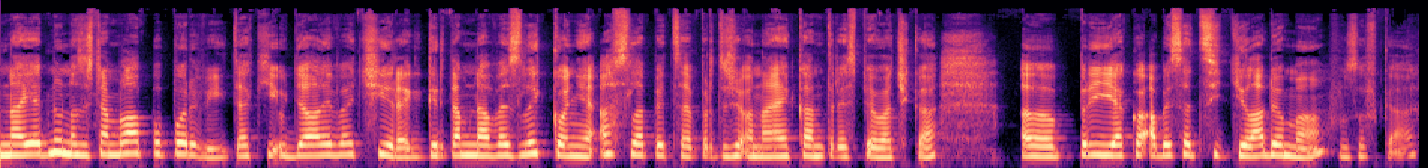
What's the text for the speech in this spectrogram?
na jednu noc, tam byla poprvé, tak jí udělali večírek, kdy tam navezli koně a slepice, protože ona je country zpěvačka, uh, prý jako aby se cítila doma v úzovkách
